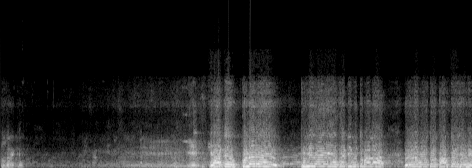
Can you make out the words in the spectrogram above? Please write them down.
दुसरं काय? या कूलर आहे फ्रीज आहे यासाठी मी तुम्हाला एवढं बोलतो थांबतो जय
